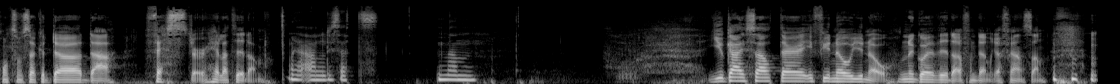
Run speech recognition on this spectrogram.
Hon som försöker döda Fester hela tiden. Jag har aldrig sett, men You guys out there, if you know, you know. Nu går jag vidare från den referensen.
